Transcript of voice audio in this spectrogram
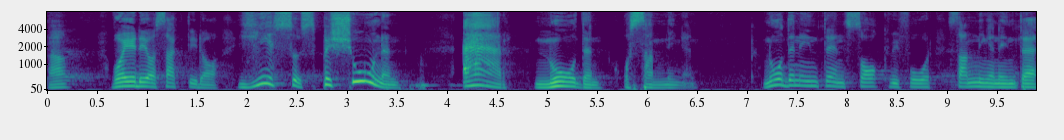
Ja. Vad är det jag sagt idag? Jesus, personen, är nåden och sanningen. Nåden är inte en sak vi får, sanningen är inte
